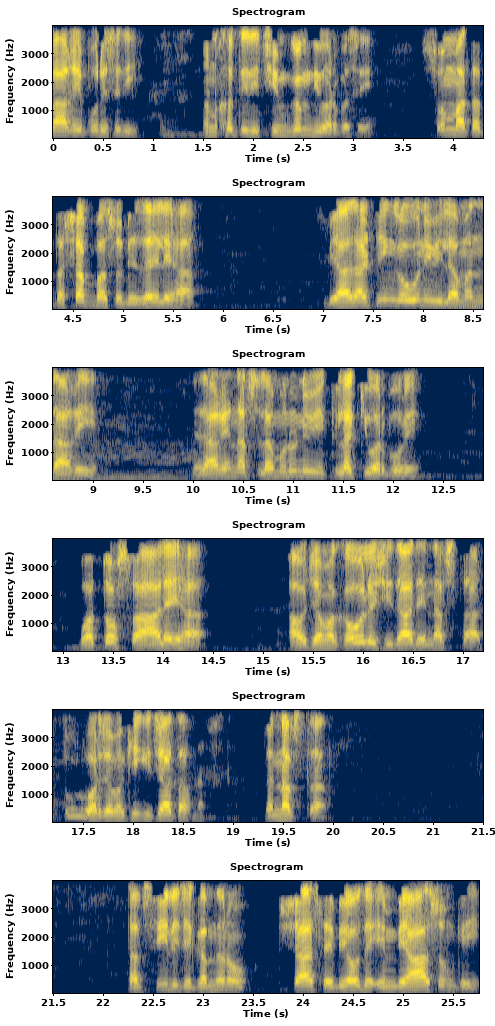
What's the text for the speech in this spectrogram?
غاغي پوری سدي ان ختی دی چیمګم دی ورپسې ثم تتشبث بذیلها بیا دا ټینګونی وی لمن داغي داغي نفس لمنونی وی کلک ور پوری وتحصى عليها او جمع کول شي دا د نفس ته ټول ور جمع کیږي چاته د نفس ته تفصیل چې کمندنو شاه سیبیو د انبیاسم کوي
